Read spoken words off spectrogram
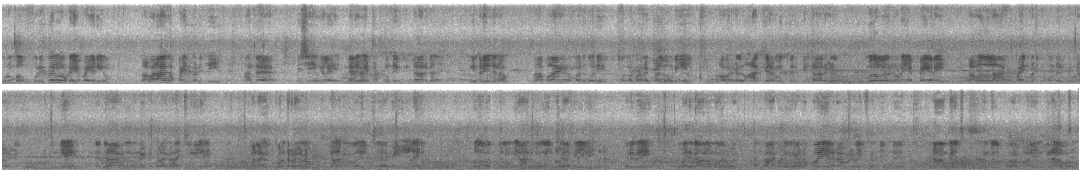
குடும்ப உறுப்பினர்களுடைய பெயரையும் தவறாக பயன்படுத்தி அந்த விஷயங்களை நிறைவேற்றி கொண்டிருக்கின்றார்கள். இன்றைய தினம் நாற்பதாயிரம் மருந்துவணிக்கு சொந்தமான கல்லூரியை அவர்கள் ஆக்கிரமித்திருக்கின்றார்கள். முதல்வருடைய பெயரை தவறுதலாக பயன்படுத்திக் கொண்டிருக்கின்றார்கள். இங்கே இந்த திராவிட முன்னேற்ற கழக ஆட்சியிலே கழக தொண்டர்களும் யாரும் மகிழ்ச்சியாக இல்லை. பொதுமக்களும் யாரும் மகிழ்ச்சியாக இல்லை. எனவே வருங்கால முதல்வர் நாட்டு எடப்பாடியார் அவர்களை சந்தித்து நாங்கள் எங்கள் புறப்பாளையம் கிராமம்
